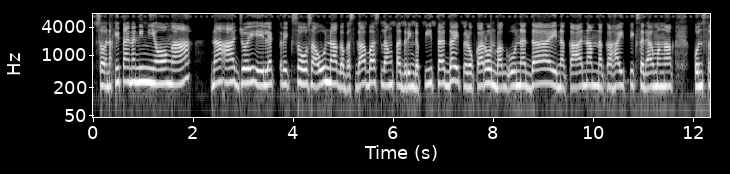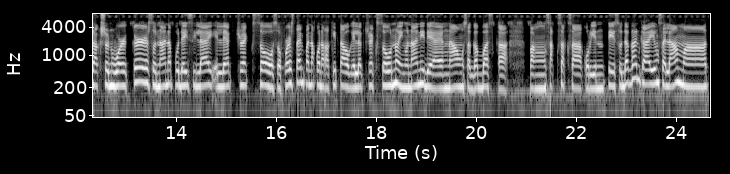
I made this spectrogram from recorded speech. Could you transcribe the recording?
So nakita na ninyo nga na Joy electric. So sa una gabas-gabas lang ta dring dapita day. Pero karon bag-o na day. Nagkaanam nagka high tech sa daang mga construction worker. So nana po day sila electric. So so first time pa nako nakakita og electric. So no ingon ani day ayang naong sa gabas ka pang saksak sa kuryente. So daghan kayong salamat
